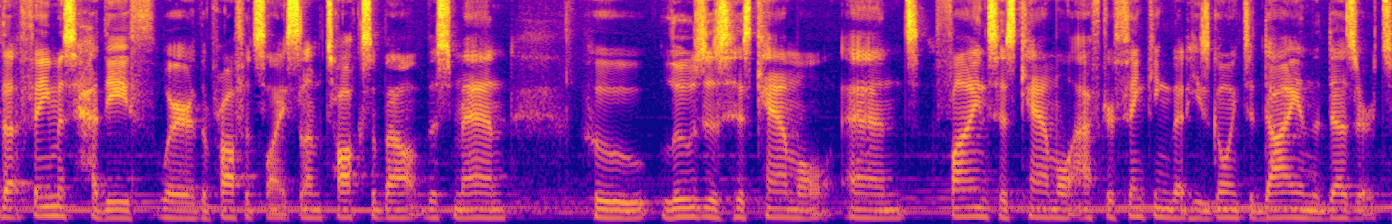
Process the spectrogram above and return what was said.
that famous hadith where the Prophet ﷺ talks about this man who loses his camel and finds his camel after thinking that he's going to die in the desert.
